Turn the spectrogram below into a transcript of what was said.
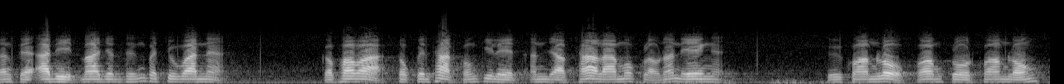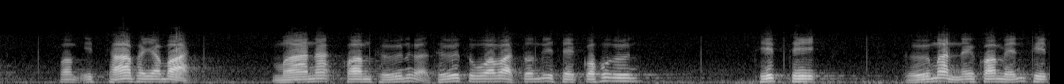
ตั้งแต่อดีตมาจนถึงปัจจุบันน่ะ ก็เพราะว่าตกเป็นทาสของกิเลสอันหยาบช้าลามกเหล่านั้นเองคือความโลภความโกรธความหลง ความอิจฉาพยาบาท มานะความถือเนื้อถือตัวว่าตนวิเศษกว่าผู้อื่น ทิฏฐิถือมั่นในความเห็นผิด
